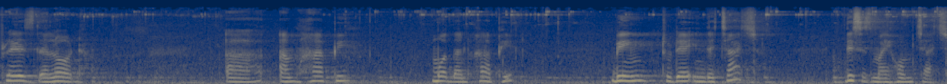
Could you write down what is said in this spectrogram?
Praise the Lord. Uh, I'm happy, more than happy, being today in the church. This is my home church.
